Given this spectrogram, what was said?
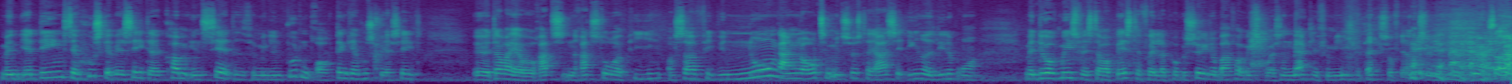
men ja, det eneste, jeg husker, at vi har set, der kom en serie, der hed Familien Buddenbrock. Den kan jeg huske, at jeg har set. Øh, der var jeg jo ret, en ret stor pige, og så fik vi nogle gange lov til min søster og jeg at se Ingrid Lillebror. Men det var mest, hvis der var bedsteforældre på besøg. Det var bare for, at vi ikke skulle være sådan en mærkelig familie, der så fjernsyn. Så,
